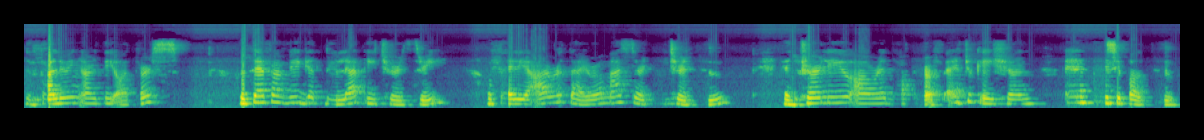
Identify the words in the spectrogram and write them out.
The following are the authors. Josefa V. Gatdula, Teacher 3, Ofelia R. Rotairo, Master Teacher 2, and Shirley U. Doctor of Education and Principal 2.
